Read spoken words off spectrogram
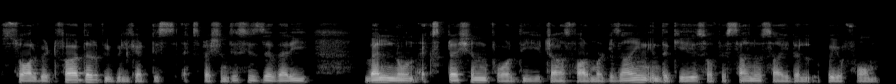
solve it further we will get this expression. This is a very well-known expression for the transformer design in the case of a sinusoidal waveform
